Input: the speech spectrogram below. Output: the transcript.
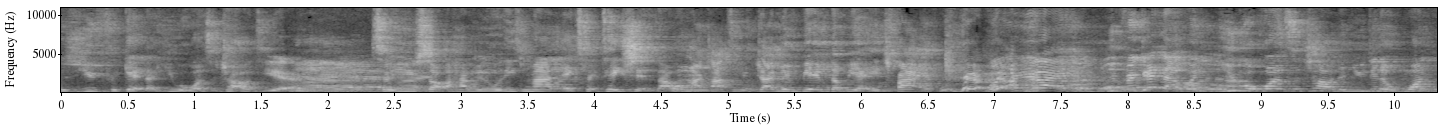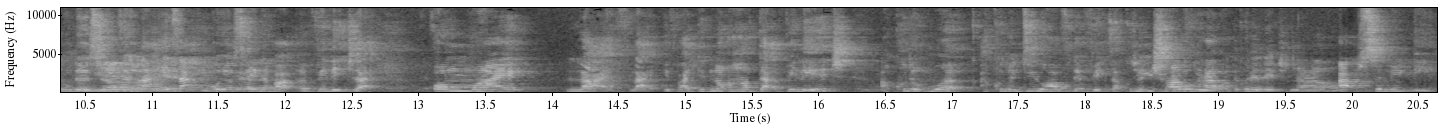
because you forget that you were once a child. Yeah. Yeah. So you start having all these mad expectations. I want oh my child to be driving BMW at age five. You like you forget that when you were once a child and you didn't want all those things. And like exactly what you're saying about a village. Like on my life, like if I did not have that village, I couldn't work. I couldn't do half the things. I couldn't you travel. still I have the couldn't- village now? Absolutely.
